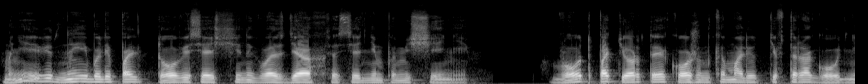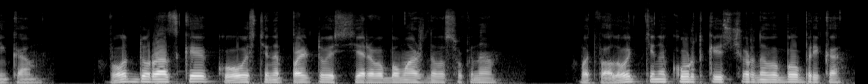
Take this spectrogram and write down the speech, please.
Мне видны были пальто, висящие на гвоздях в соседнем помещении. Вот потертая кожанка малютки второгодника. Вот дурацкая кости на пальто из серого бумажного сукна. Вот Володькина куртка из черного бобрика —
